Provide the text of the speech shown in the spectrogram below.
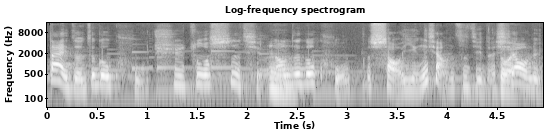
带着这个苦去做事情，让这个苦少影响自己的效率。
